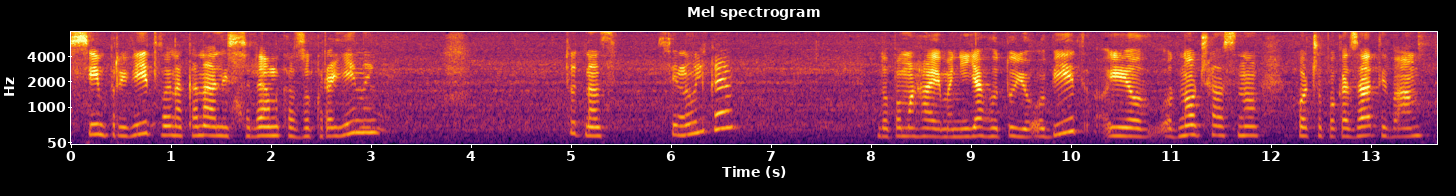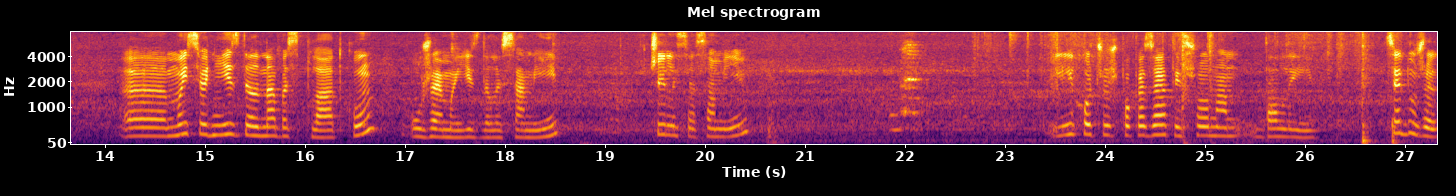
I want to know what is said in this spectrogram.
Всім привіт! Ви на каналі Селянка з України. Тут у нас синулька допомагає мені. Я готую обід і одночасно хочу показати вам. Е, Ми сьогодні їздили на безплатку. Уже ми їздили самі, вчилися самі. І хочу ж показати, що нам дали. Це дуже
